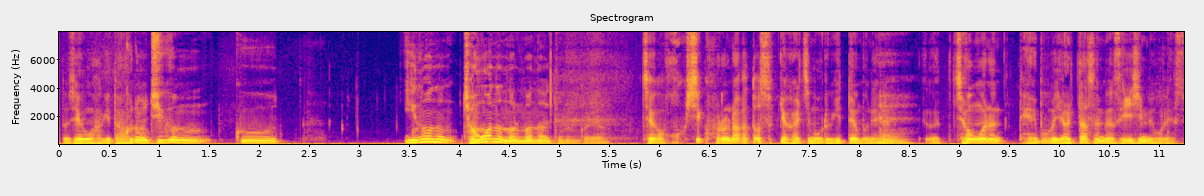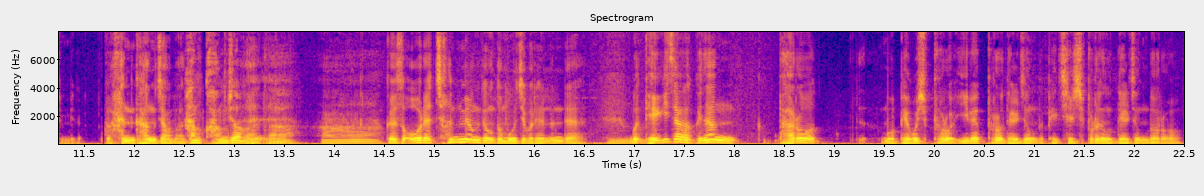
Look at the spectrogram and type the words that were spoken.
또 제공하기도 하고. 그럼 지금 그 인원은 정원은 얼마나 되는 거예요? 제가 혹시 코로나가 또 습격할지 모르기 때문에 네. 그 정원은 대부분 15명에서 20명으로 했습니다. 그한 강좌마다. 한 강좌마다. 예, 예. 아. 그래서 올해 1000명 정도 모집을 했는데 뭐 대기자가 그냥 바로 뭐 150%, 200%될 정도, 170% 정도 될 정도로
